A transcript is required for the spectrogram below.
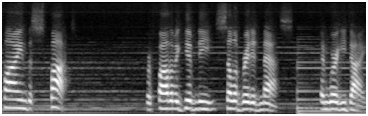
find the spot where Father McGivney celebrated Mass and where he died.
